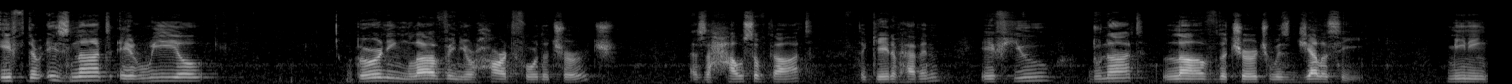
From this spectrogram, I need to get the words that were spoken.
If there is not a real burning love in your heart for the church as the house of God, the gate of heaven, if you do not love the church with jealousy, meaning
